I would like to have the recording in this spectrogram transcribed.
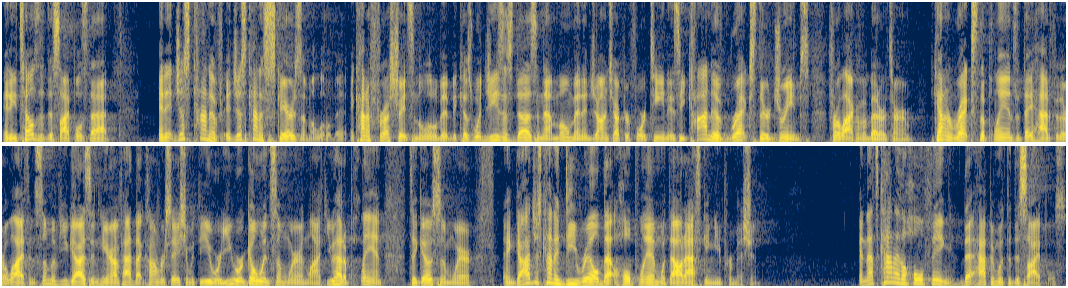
And he tells the disciples that and it just kind of it just kind of scares them a little bit. It kind of frustrates them a little bit because what jesus does in that moment in john chapter 14 is he kind of wrecks their dreams for lack of a better term. He kind of wrecks the plans that they had for their life. And some of you guys in here i've had that conversation with you where you were going somewhere in life. You had a plan to go somewhere and god just kind of derailed that whole plan without asking you permission. And that's kind of the whole thing that happened with the disciples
